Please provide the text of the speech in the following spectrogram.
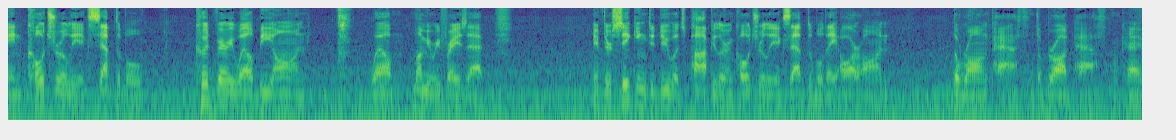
and culturally acceptable could very well be on, well, let me rephrase that. If they're seeking to do what's popular and culturally acceptable, they are on the wrong path, the broad path, okay?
